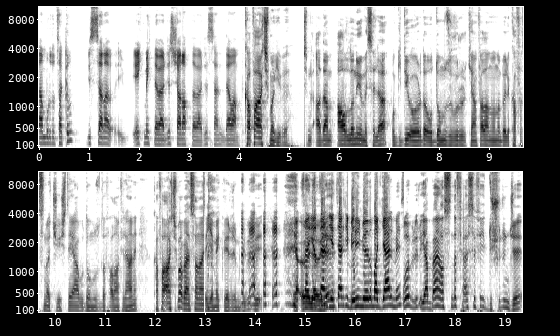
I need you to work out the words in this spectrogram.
Sen burada takıl. Biz sana ekmek de vereceğiz, şarap da vereceğiz. Sen devam. kafa açma gibi. Şimdi adam avlanıyor mesela. O gidiyor orada o domuzu vururken falan ona böyle kafasını açıyor. İşte ya bu domuzda falan filan. Hani kafa açma ben sana yemek veririm gibi bir Ya Sen öyle yeter öyle. yeter ki benim yanıma gelme. Olabilir. Ya ben aslında felsefeyi düşününce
